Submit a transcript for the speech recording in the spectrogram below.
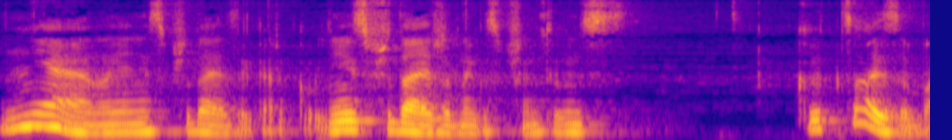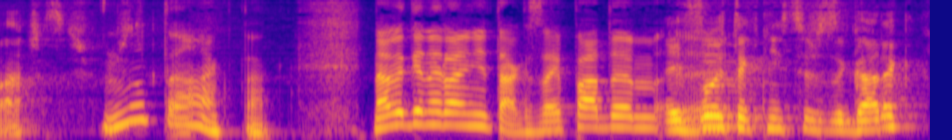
Nie, no ja nie sprzedaję zegarku. Nie sprzedaję żadnego sprzętu, więc coś zobaczę. Coś no tak, tak. No ale generalnie tak, z iPadem... Ej, Wojtek, nie chcesz zegarek?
